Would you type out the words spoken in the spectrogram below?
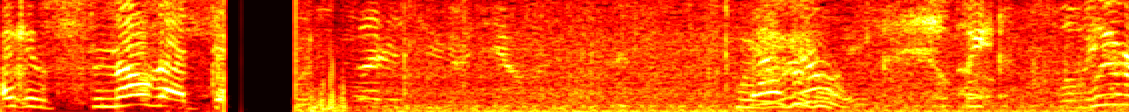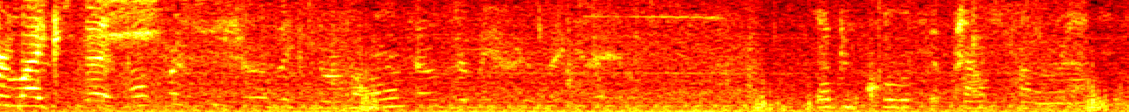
I can smell that. de- We were like, how first we heard like normal sounds, then we heard like that. That'd be cool if it pounced on the rabbit.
